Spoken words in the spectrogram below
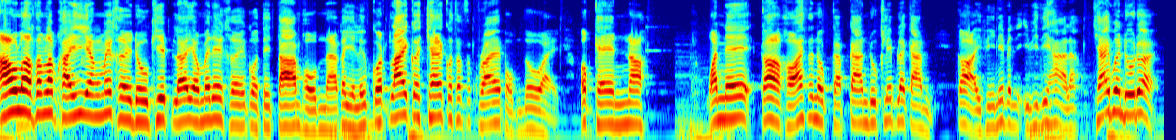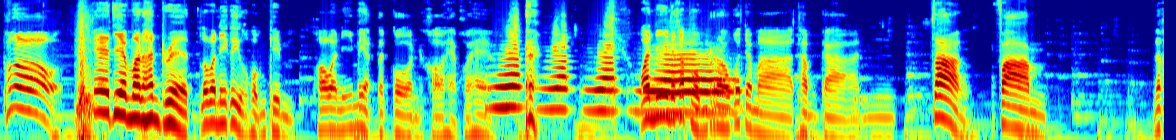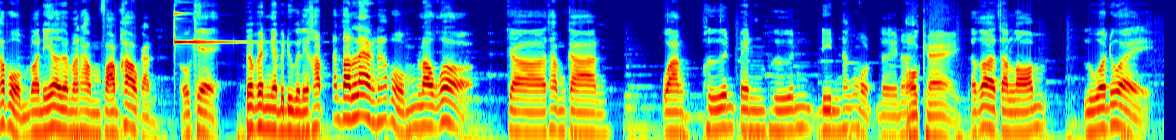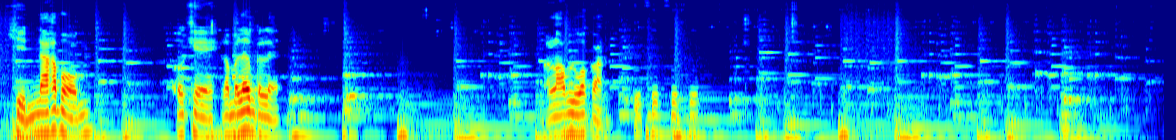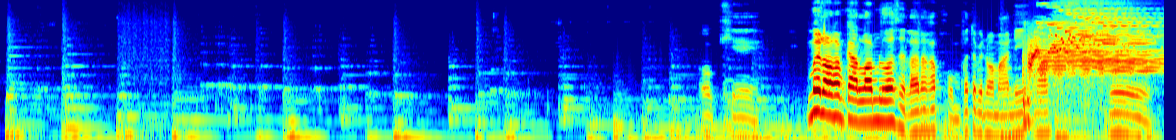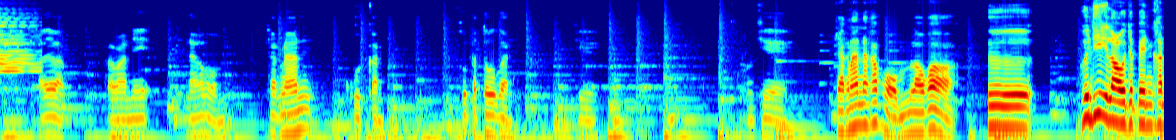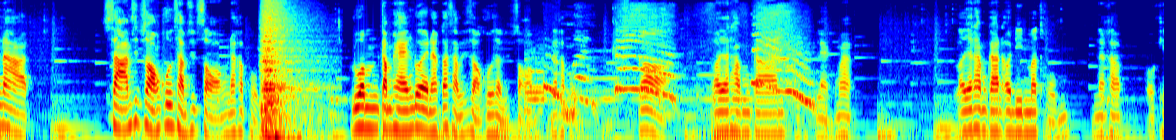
เอาล่ะสำหรับใครที่ยังไม่เคยดูคลิปแล้วยังไม่ได้เคยกดติดตามผมนะ ก็อย่าลืมกดไลค์กดแชร์กด subscribe ให้ผมด้วย โอเคเนาะวันนี้ก็ขอให้สนุกกับการดูคลิปแล้วกัน ก็ EP นี้เป็น EP ที่ 5 แล้ว ใช้ให้เพื่อนดูด้วยพ่อแค่เจมวันฮันเดแล้ววันนี้ก็อยู่กับผมคิมพราะวันนี้ไม่อยากตะโกนคอแหบคอแห้งวันนี้นะครับผมเราก็จะมาทำการสร้างฟาร์ม นะครับผมวันนี้เราจะมาทำฟาร์มข้าวกัน โอเคจะเป็นไงไปดูกันเลยครับอันตอนแรกนะครับผมเราก็จะทำการวางพื้นเป็นพื้นดินทั้งหมดเลยนะ Okay. แล้วก็จะล้อมรั้วด้วยหินนะครับผม โอเค เรามาเริ่มกันเลยเอาล้อมรั้วก่อนปึ๊บปึ๊บปึ๊บ เค เมื่อเราทำการล้อมรั้วเสร็จแล้วนะครับ ผมก็จะเป็นประมาณนี้นะนี่เราจะแบบประมาณนี้นะครับผม จากนั้นขุดก่อนขุดประตูก่อนโอเคโอเค จากนั้นนะครับผมเราก็คือพื้นที่เราจะเป็นขนาด 32คูณ32 นะครับผม รวมกำแพงด้วยนะก็ 32คูณ32 นะครับผม ก็ เราจะทำการแหลกมาก เราจะทำการเอาดินมาถมนะครับ โอเค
